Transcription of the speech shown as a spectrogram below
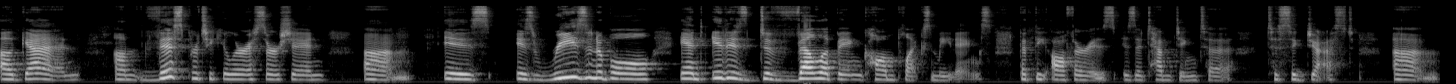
again. Um, this particular assertion um, is is reasonable and it is developing complex meanings that the author is is attempting to to suggest. Um,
